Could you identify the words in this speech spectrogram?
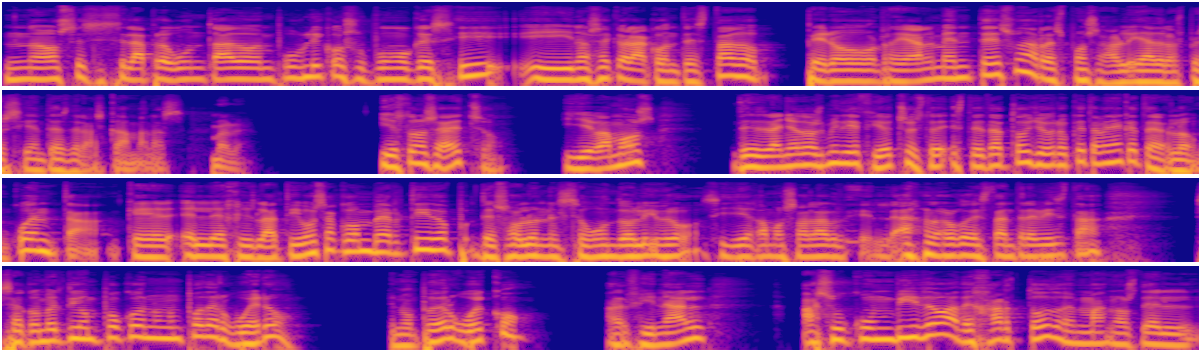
No sé si se le ha preguntado en público, supongo que sí, y no sé qué le ha contestado, pero realmente es una responsabilidad de los presidentes de las cámaras. Vale. Y esto no se ha hecho. Y llevamos desde el año 2018. Este, este, dato yo creo que también hay que tenerlo en cuenta, que el legislativo se ha convertido, de solo en el segundo libro, si llegamos a hablar de, a lo largo de esta entrevista, se ha convertido un poco en un poder güero, en un poder hueco. Al final ha sucumbido a dejar todo en manos del,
